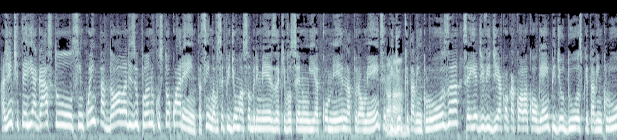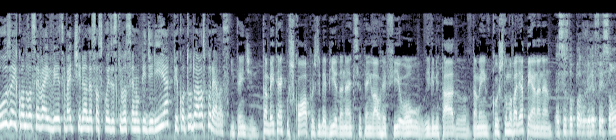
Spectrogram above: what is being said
a gente teria gasto 50 dólares e o plano custou 40. Sim, mas você pediu uma sobremesa que você não ia comer naturalmente, você Aham. pediu porque estava inclusa, você ia dividir a Coca-Cola com alguém, pediu duas porque estava inclusa, e quando você vai ver, você vai tirando essas coisas que você não pediria, ficou tudo elas por elas. Entendi. Também tem os copos de bebida, né? Que você tem lá o refil ou ilimitado. Também costuma valer a pena, né? Esses dupladores de refeição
